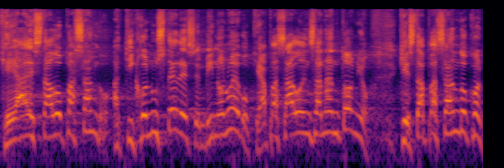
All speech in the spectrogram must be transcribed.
qué ha estado pasando aquí con ustedes en Vino Nuevo, qué ha pasado en San Antonio, qué está pasando con,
